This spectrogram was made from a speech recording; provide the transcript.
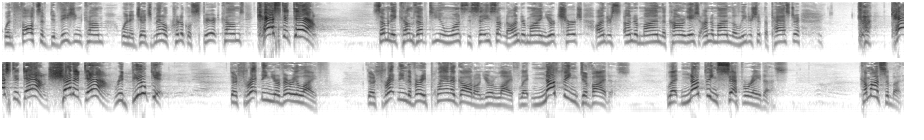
When thoughts of division come, when a judgmental, critical spirit comes, cast it down somebody comes up to you and wants to say something to undermine your church, under, undermine the congregation, undermine the leadership, the pastor, ca- cast it down, shut it down, rebuke it. They're threatening your very life. They're threatening the very plan of God on your life. Let nothing divide us. Let nothing separate us. Come on, somebody.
